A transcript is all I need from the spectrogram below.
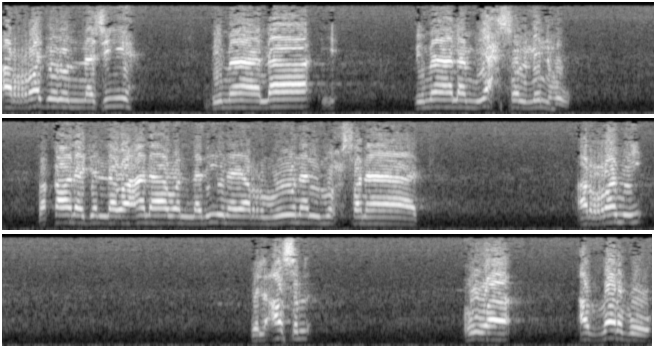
الرجل النزيه بما لا بما لم يحصل منه. فقال جل وعلا والذين يرمون المحصنات الرمي في الأصل هو الضرب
